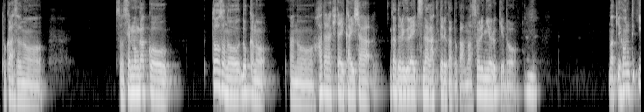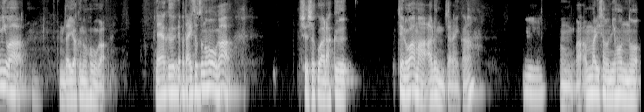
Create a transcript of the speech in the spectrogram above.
とか、その、その専門学校とそのどっかの、あの、働きたい会社がどれぐらいつながってるかとか、まあそれによるけど、まあ基本的には大学の方が、大学、やっぱ大卒の方が就職は楽っていうのはまああるんじゃないかな。うん。うん。ああんまりその日本の、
